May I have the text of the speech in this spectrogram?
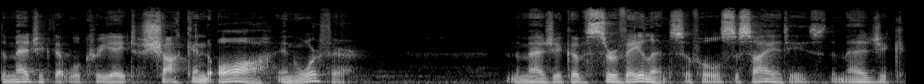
the magic that will create shock and awe in warfare, the magic of surveillance of whole societies, the magic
